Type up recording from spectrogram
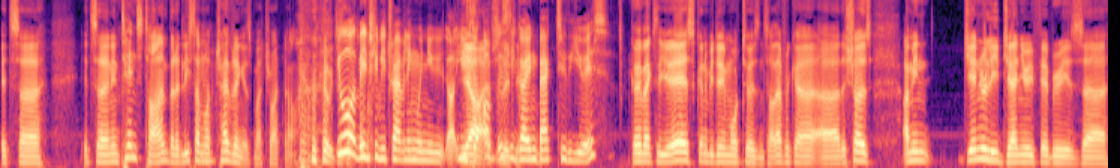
it's uh, it's an intense time, but at least I'm not traveling as much right now. Yeah. You'll eventually be traveling when you uh, you're Yeah, obviously absolutely. going back to the US. going back to the US, going to be doing more tours in South Africa. Uh, the shows, I mean, generally January, February is uh,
